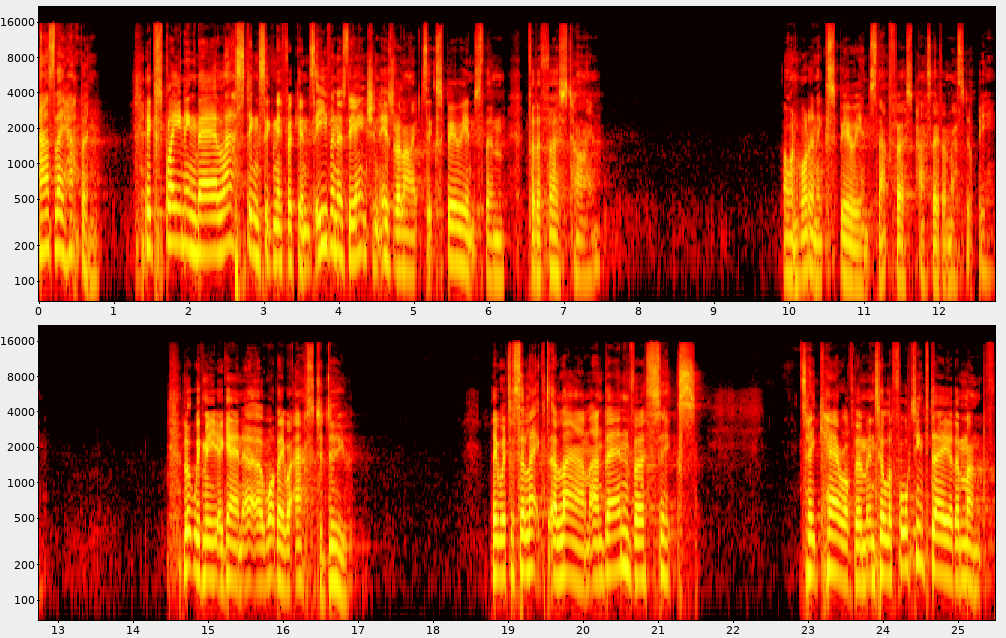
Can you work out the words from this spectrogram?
as they happen, explaining their lasting significance even as the ancient Israelites experienced them for the first time. Oh, and what an experience that first Passover must have been. Look with me again at what they were asked to do. They were to select a lamb, and then, verse 6, take care of them until the 14th day of the month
